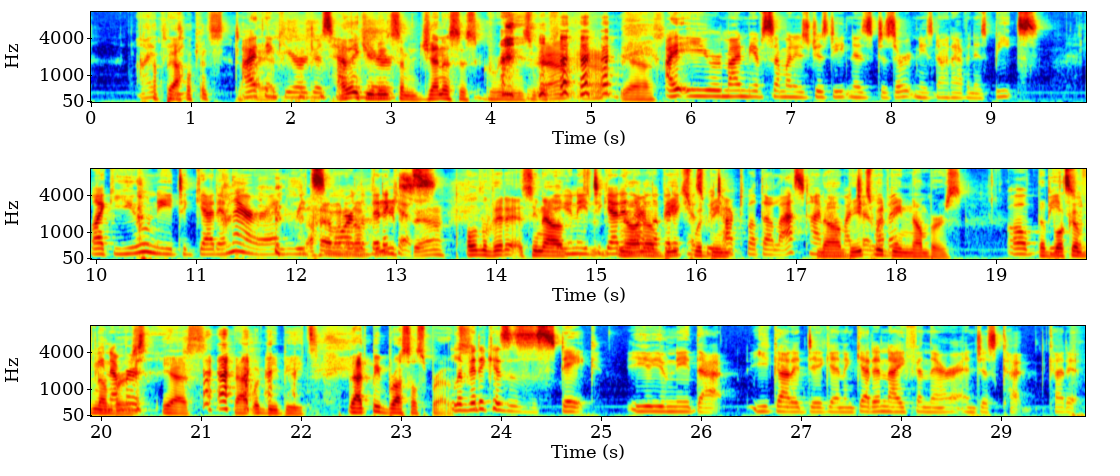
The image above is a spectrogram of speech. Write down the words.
I A think balanced I think you're just I think you your, need some Genesis greens. With, Yeah. yeah. yes. I you remind me of someone who's just eating his dessert and he's not having his beets. Like you need to get in there and read some more Leviticus. beats, yeah. Oh, Leviticus. See now, You need to get in there, no, Leviticus. would We be talked about that last time. how no much beets I would love be it. numbers. Oh, The beets book of would be numbers. yes, that would be beets. That'd be Brussels sprouts. Leviticus is a steak. You you need that. you got to dig in and get a knife in there and just cut cut it.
